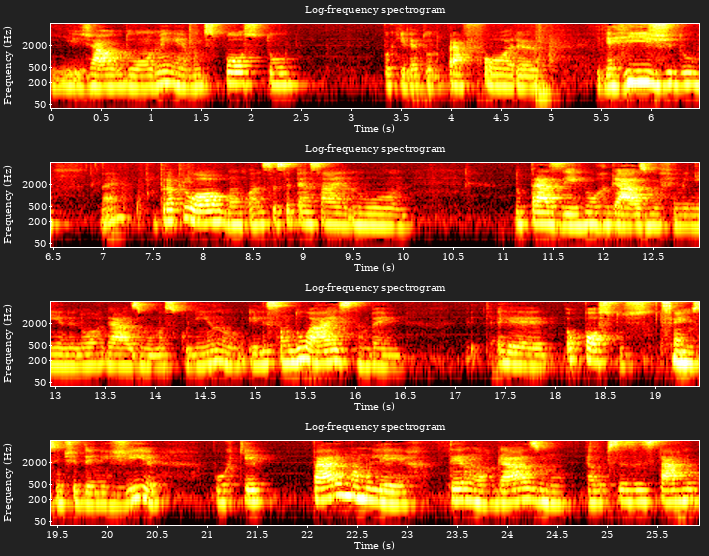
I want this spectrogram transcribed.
e já o do homem é muito exposto, porque ele é todo para fora ele é rígido, né? O próprio órgão, quando você pensar no, no prazer, no orgasmo feminino e no orgasmo masculino, eles são duais também, é, opostos Sim. no sentido da energia, porque para uma mulher ter um orgasmo, ela precisa estar no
